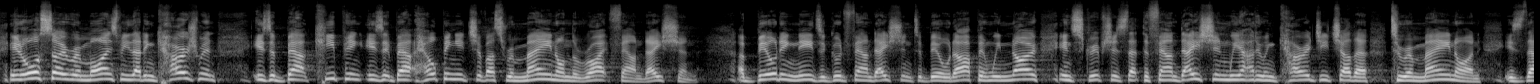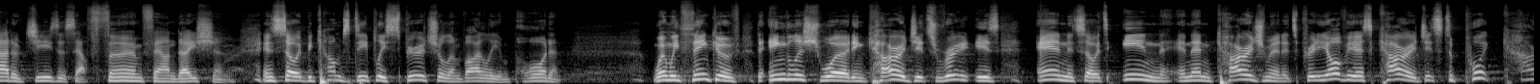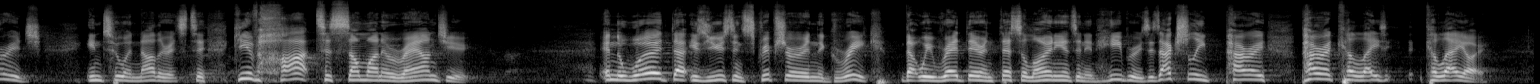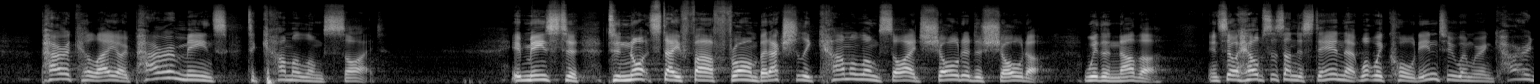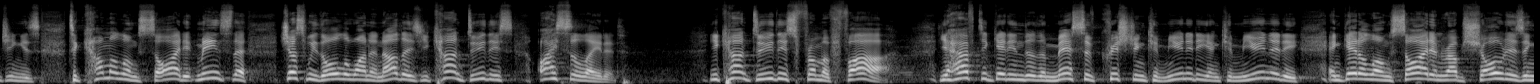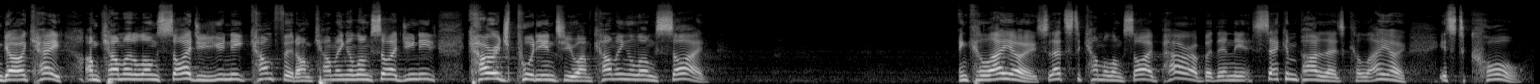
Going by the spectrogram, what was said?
It also reminds me that encouragement is about keeping, is about helping each of us remain on the right foundation. A building needs a good foundation to build up, and we know in scriptures that the foundation we are to encourage each other to remain on is that of Jesus, our firm foundation. And so it becomes deeply spiritual and vitally important. When we think of the English word encourage, its root is N, so it's in, and then encouragement, it's pretty obvious courage. It's to put courage into another, it's to give heart to someone around you. And the word that is used in scripture in the Greek that we read there in Thessalonians and in Hebrews is actually para, parakaleo. Parakaleo. Para means to come alongside. It means to, to not stay far from, but actually come alongside, shoulder to shoulder with another. And so it helps us understand that what we're called into when we're encouraging is to come alongside. It means that just with all the one another's, you can't do this isolated. You can't do this from afar. You have to get into the mess of Christian community and community and get alongside and rub shoulders and go, okay, I'm coming alongside you. You need comfort. I'm coming alongside. You need courage put into you. I'm coming alongside and kaleo. So that's to come alongside para, but then the second part of that is kaleo. It's to call.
